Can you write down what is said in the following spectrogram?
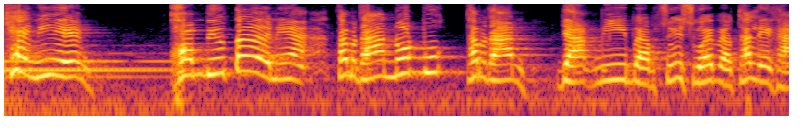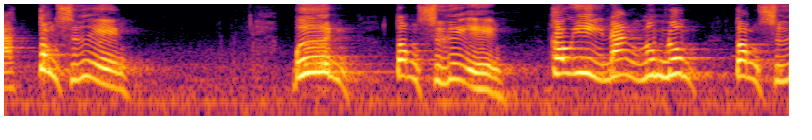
แค่นี้เอง คอมพิวเตอร์เนี่ยท่านประธานโน้ตบุ๊กท่านประธานอยากมีแบบสวยๆ แบบท่านเลขาต้องซื้อเอง ปืนต้องซื้อเอง เก้าอี้นั่งนุ่มๆ ต้องซื้อ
